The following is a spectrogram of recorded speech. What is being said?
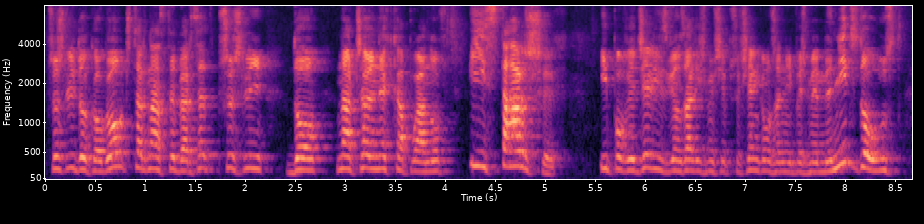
przyszli do kogo? 14 werset. Przyszli do naczelnych kapłanów i starszych i powiedzieli, związaliśmy się przysięgą, że nie weźmiemy nic do ust,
